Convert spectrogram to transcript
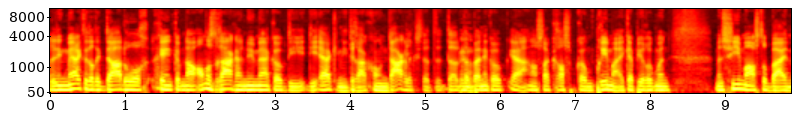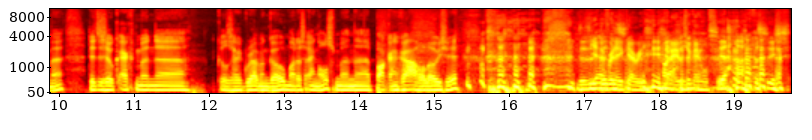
Alleen ik merkte dat ik daardoor... ging ik hem nou anders dragen. En nu merk ik ook die, die Air King, die draag gewoon dagelijks. Dat, dat, Ja. Ben ik ook, ja, en als daar kras op komen, prima. Ik heb hier ook mijn, mijn Seamaster bij me. Dit is ook echt mijn... eh, ik wil zeggen grab and go, maar dat is Engels. Mijn eh, pak en ga horloge. dus, everyday is- carry. Oh nee, dat is ook Engels. ja, precies.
